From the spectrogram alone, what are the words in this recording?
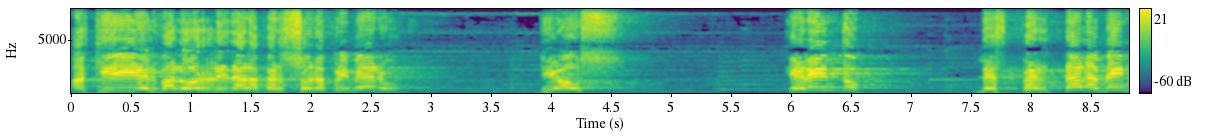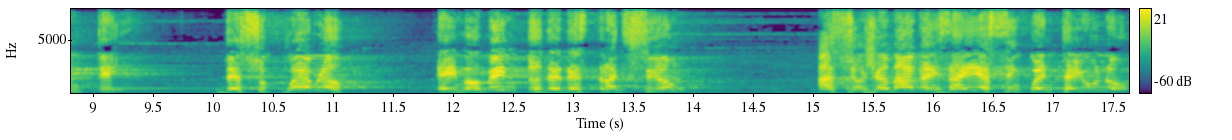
Aquí el valor le da a la persona primero. Dios, queriendo despertar la mente de su pueblo en momentos de distracción, hace un llamado a Isaías 51.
